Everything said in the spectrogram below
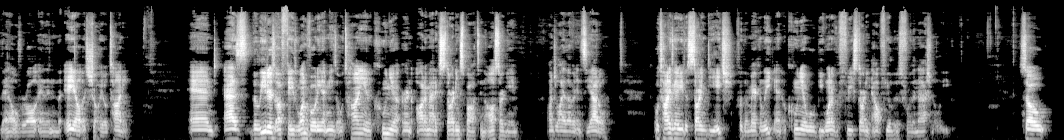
the NL overall, and then in the AL, it's Shohei Ohtani. And as the leaders of phase one voting, that means Ohtani and Acuna earn automatic starting spots in the All Star game on July 11 in Seattle. Ohtani is going to be the starting DH for the American League, and Acuna will be one of the three starting outfielders for the National League. So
